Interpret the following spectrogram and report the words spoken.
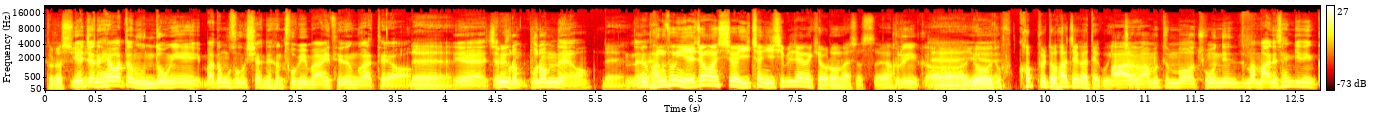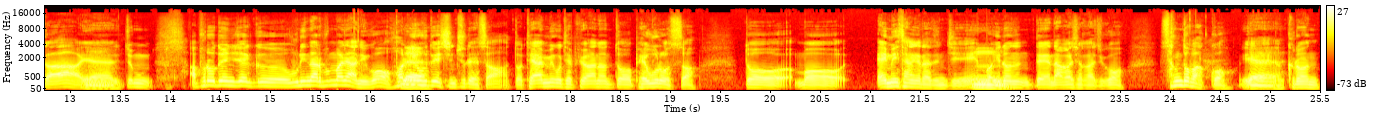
그렇습니다. 예전에 해왔던 운동이 마동석 씨한테는 도움이 많이 되는 것 같아요. 네. 예, 진짜 그리고- 부럽, 부럽네요. 네. 그리고 방송이 예정아 씨와 2021년에 결혼하셨어요. 그러니까. 예, 요 예. 커플도 화제가 되고 있죠. 아, 아무튼 뭐 좋은 일들만 많이 생기니까 예, 음. 좀 앞으로도 이제 그 우리나라뿐만이 아니고 네. 헐리우드에 진출해서 또 대한민국 대표하는 또 배우로서 또뭐 에미상이라든지 뭐 이런 데 나가셔가지고 상도 받고 예 음. 네. 그런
